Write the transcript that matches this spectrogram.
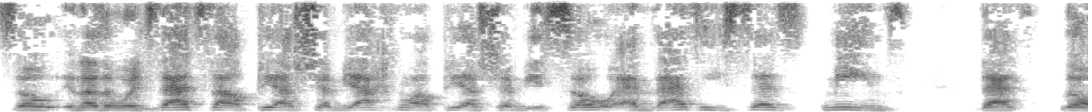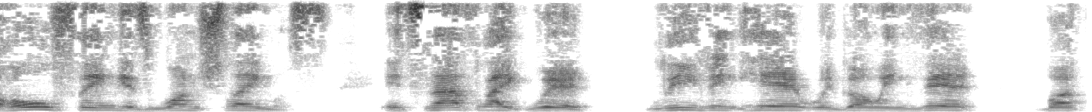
So, in other words, that's Al Pi Hashem Yachnu, Al Pi Hashem Yiso, and that he says means that the whole thing is one shlemus. It's not like we're leaving here, we're going there, but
